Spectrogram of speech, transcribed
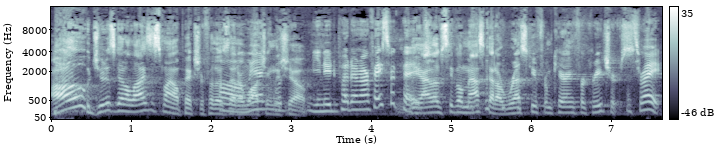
Oh, Judah's got a Liza smile picture for those that Oh, are man. watching the Well, show. You need to put it on our Facebook page. The I Love Steve mascot, a rescue from caring for creatures. That's right.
